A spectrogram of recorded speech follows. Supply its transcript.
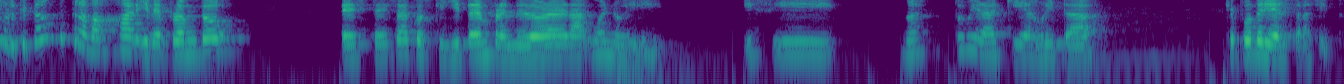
¿por qué tengo que trabajar? Y de pronto, este, esa cosquillita emprendedora era, bueno, ¿y, y si no estuviera aquí ahorita, qué podría estar haciendo?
